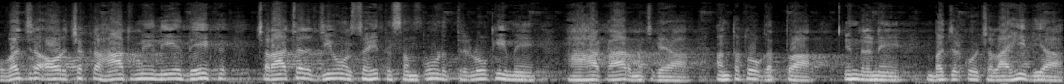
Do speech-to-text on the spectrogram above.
वज्र और चक्र हाथ में लिए देख चराचर जीवों सहित संपूर्ण त्रिलोकी में हाहाकार मच गया। अंततो गत्वा इंद्र ने वज्र को चला ही दिया।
